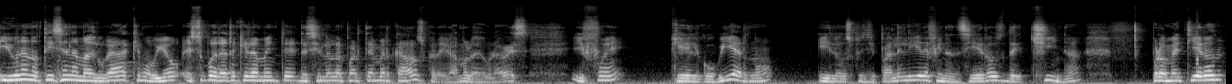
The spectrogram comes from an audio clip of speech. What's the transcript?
Y una noticia en la madrugada que movió, esto podría tranquilamente decirlo en la parte de mercados, pero digámoslo de una vez. Y fue que el gobierno y los principales líderes financieros de China prometieron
